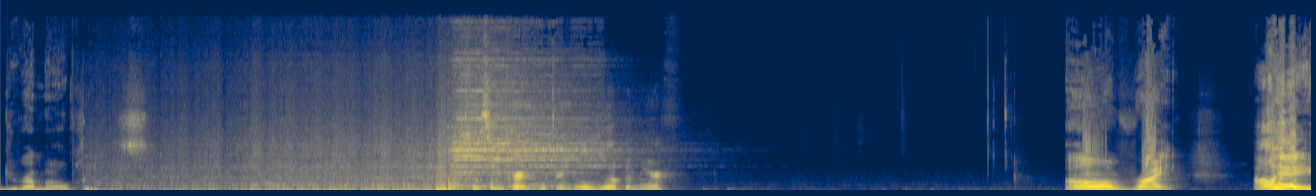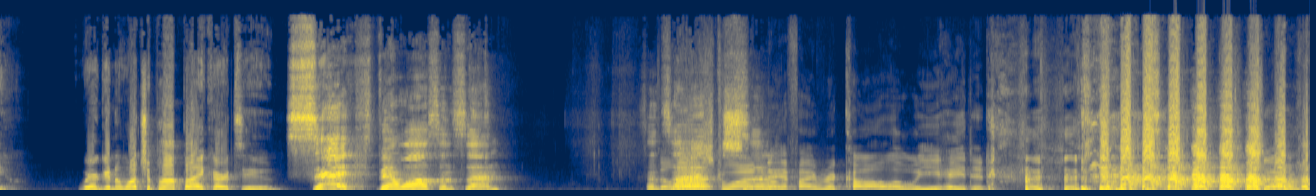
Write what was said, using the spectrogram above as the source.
Drum roll, please. Put some crinkle tinkles up in here. All right. Oh, hey, we're gonna watch a Popeye cartoon. Sick. Been a while since then. Since The that, last one, so- if I recall, we hated. so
